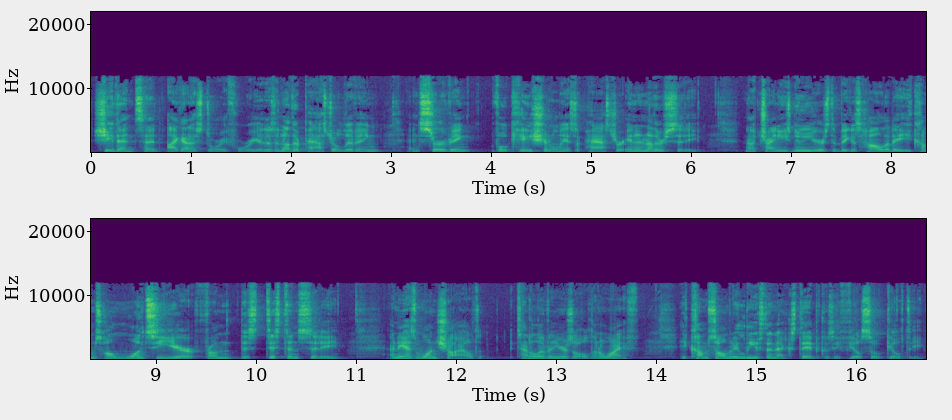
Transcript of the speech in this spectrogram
she then said, I got a story for you. There's another pastor living and serving vocationally as a pastor in another city. Now, Chinese New Year is the biggest holiday. He comes home once a year from this distant city, and he has one child, 10, 11 years old, and a wife. He comes home and he leaves the next day because he feels so guilty.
